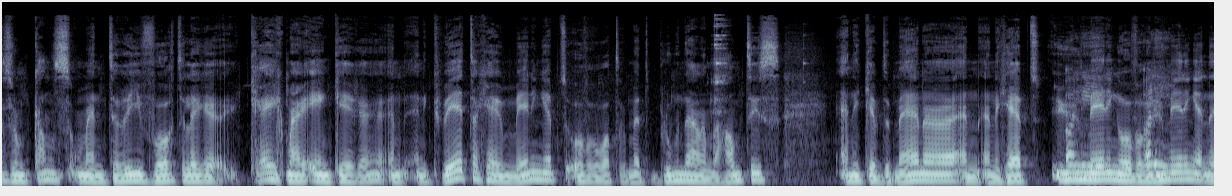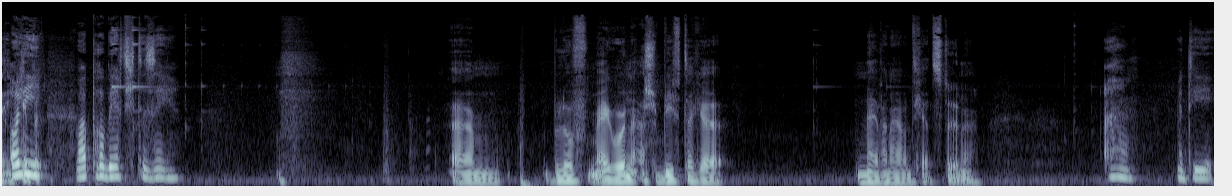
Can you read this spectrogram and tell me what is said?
Zo'n kans om mijn theorie voor te leggen, krijg ik maar één keer. Hè? En, en ik weet dat jij een mening hebt over wat er met Bloemendaal aan de hand is. En ik heb de mijne. En, en jij hebt uw Ollie, mening over Ollie, uw mening. En ik Ollie, heb... wat probeert je te zeggen? Ehm, beloof mij gewoon alsjeblieft dat je mij vanavond gaat steunen. Ah, met die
